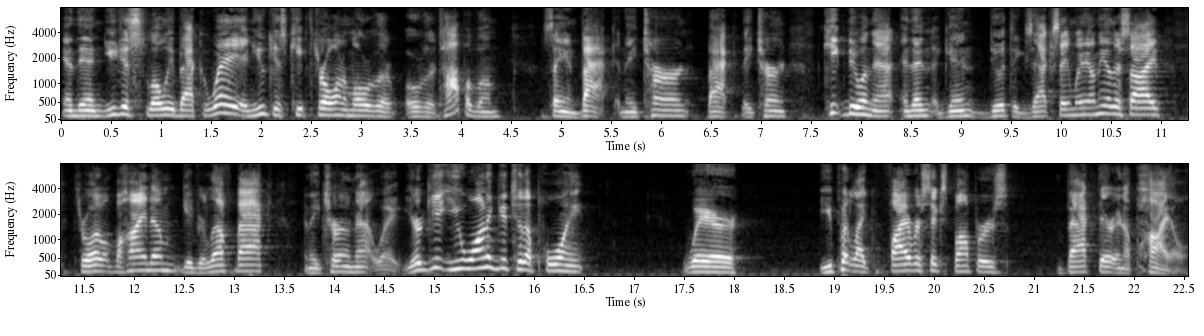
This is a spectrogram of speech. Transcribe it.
and then you just slowly back away, and you just keep throwing them over the over the top of them, saying back, and they turn back, they turn, keep doing that, and then again do it the exact same way on the other side, throw it behind them, give your left back and they turn that way. You're get you want to get to the point where you put like five or six bumpers back there in a pile.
